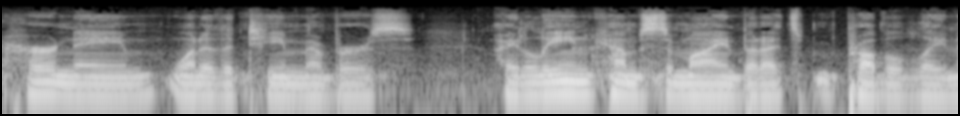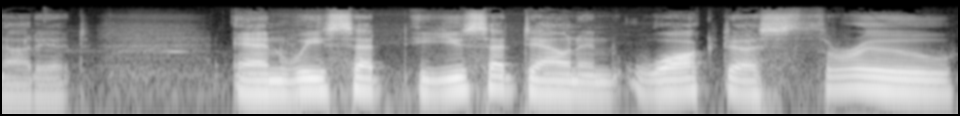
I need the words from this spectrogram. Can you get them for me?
her name. One of the team members, Eileen, comes to mind, but it's probably not it. And we sat you sat down and walked us through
